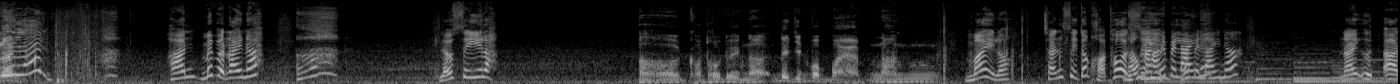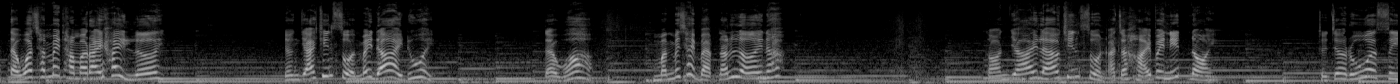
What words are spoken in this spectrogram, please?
เอาดีแลนด์ฮันไม่เป็นไรนะ แล้วซีล่ะ เออขอโทษด้วยนะ ได้ยินว่าแบบนั้น ไม่หรอกฉันสิต้องขอโทษน้องซีฮันไม่เป็นไรไม่เป็นไรนะ นายอึดอัดแต่ว่าฉันไม่ทำอะไรให้เลย ยังย้ายชิ้นส่วนไม่ได้ด้วย แต่ว่ามันไม่ใช่แบบนั้นเลยนะ ตอนย้ายแล้วชิ้นส่วนอาจจะหายไปนิดหน่อย ถึงจะรู้ว่าซี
